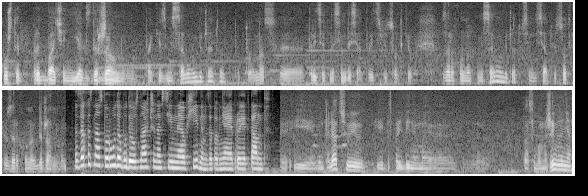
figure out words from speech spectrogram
Кошти передбачені як з державного, так і з місцевого бюджету. Тобто у нас е, 30 на 70, 30% за рахунок місцевого бюджету, 70% за рахунок державного. Захисна споруда буде оснащена всім необхідним, запевняє проєктант. і вентиляцією, і безперебійними е, засобами живлення,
